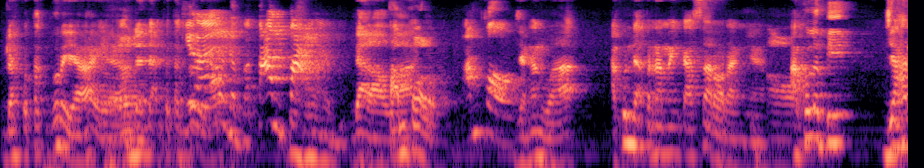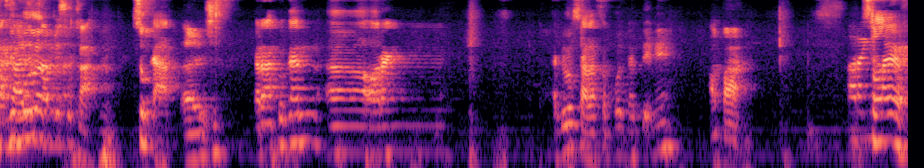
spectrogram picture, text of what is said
udah kutegur ya ya. Oh. udah enggak kutegur kirain ya. udah gue tampar. Enggak lah. Tampol. tampol. Jangan Wak. Aku enggak pernah main kasar orangnya. Oh. aku lebih jahat di mulut tapi suka. suka Eh, karena aku kan eh, orang aduh salah sebut nanti ini apa? orang slave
